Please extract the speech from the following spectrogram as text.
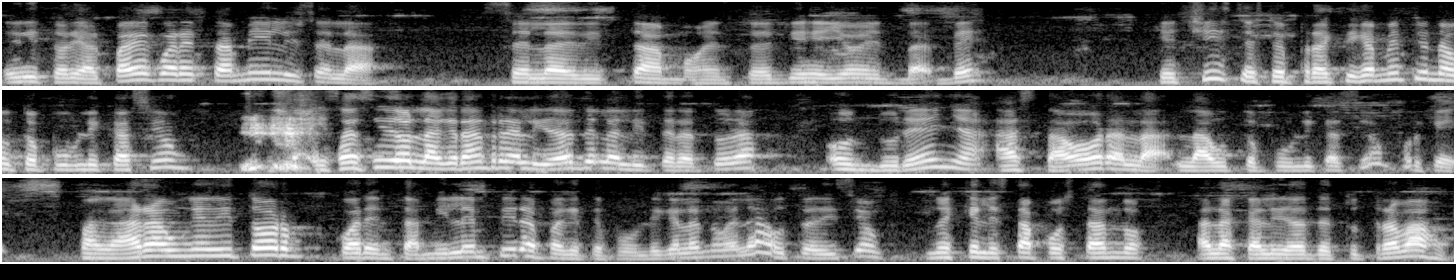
editorial. Pague 40 mil y se la, se la editamos. Entonces dije yo, ve, Qué chiste, esto es prácticamente una autopublicación. Esa ha sido la gran realidad de la literatura hondureña hasta ahora, la, autopublicación, porque pagar a un editor 40 mil empiras para que te publique la novela autoedición. No es que le está apostando a la calidad de tu trabajo.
